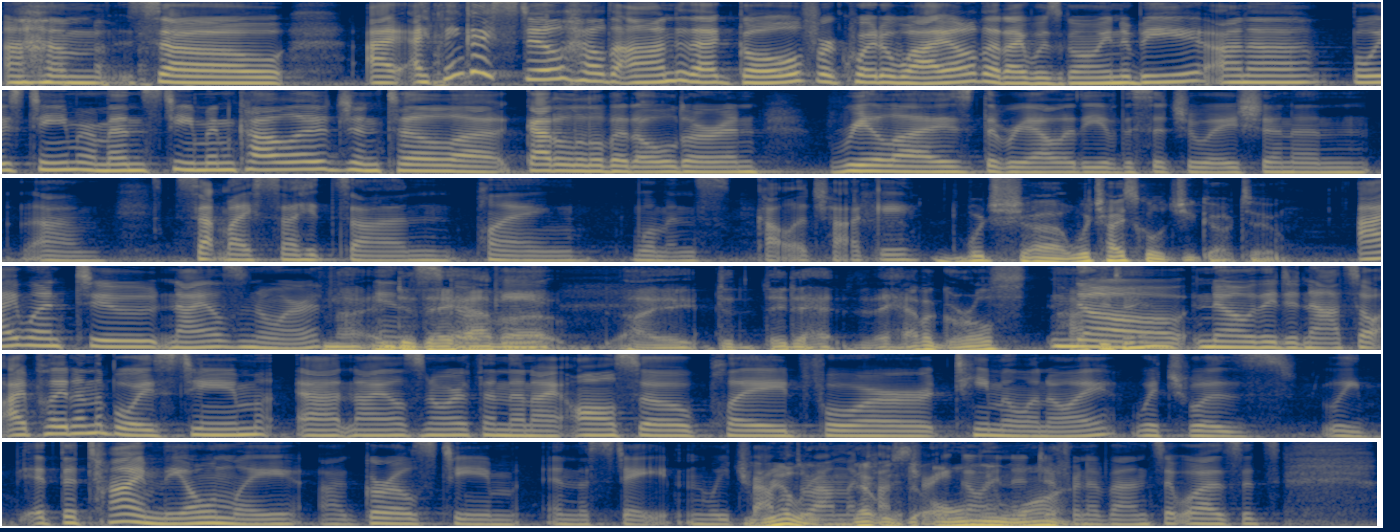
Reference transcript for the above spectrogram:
Um, so I, I, think I still held on to that goal for quite a while that I was going to be on a boys team or men's team in college until uh, got a little bit older and realized the reality of the situation and um, set my sights on playing women's college hockey. Which uh, which high school did you go to? I went to Niles North. Not, and did they have a? I did they did they have a girls No, team? no, they did not. So I played on the boys' team at Niles North, and then I also played for Team Illinois, which was like, at the time the only uh, girls' team in the state, and we traveled Really? around the That the country only going to different events. It was. It's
